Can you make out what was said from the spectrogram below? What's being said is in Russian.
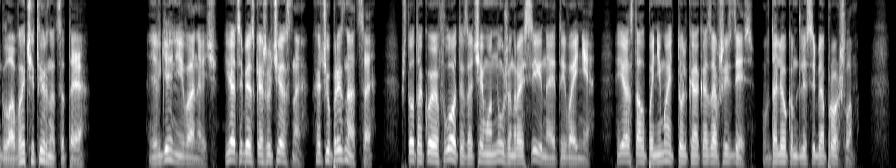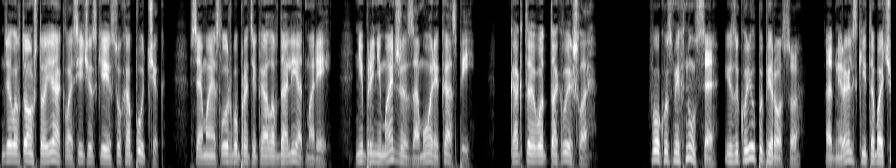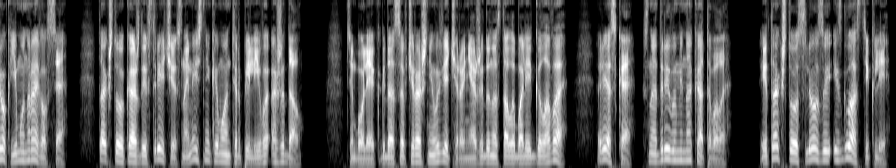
Глава 14. Евгений Иванович, я тебе скажу честно, хочу признаться, что такое флот и зачем он нужен России на этой войне. Я стал понимать только оказавшись здесь, в далеком для себя прошлом. Дело в том, что я классический сухопутчик. Вся моя служба протекала вдали от морей. Не принимать же за море Каспий. Как-то вот так вышло. Фок усмехнулся и закурил папиросу. Адмиральский табачок ему нравился, так что каждой встречи с наместником он терпеливо ожидал. Тем более, когда со вчерашнего вечера неожиданно стала болеть голова, резко, с надрывами накатывала. И так, что слезы из глаз текли.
